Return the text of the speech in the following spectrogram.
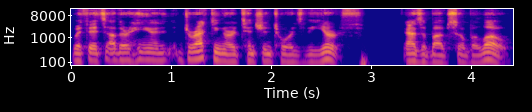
with its other hand directing our attention towards the earth, as above, so below.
